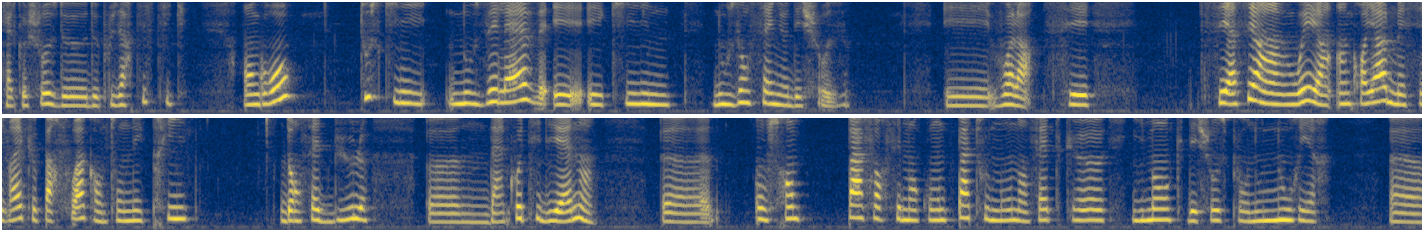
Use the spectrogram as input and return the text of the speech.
quelque chose de, de, plus artistique. En gros, tout ce qui nous élève et, et qui nous enseigne des choses. Et voilà, c'est c'est assez un, incroyable, mais c'est vrai que parfois quand on est pris dans cette bulle euh, d'un quotidien, euh, on se rend pas forcément compte, pas tout le monde en fait, qu'il manque des choses pour nous nourrir euh,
